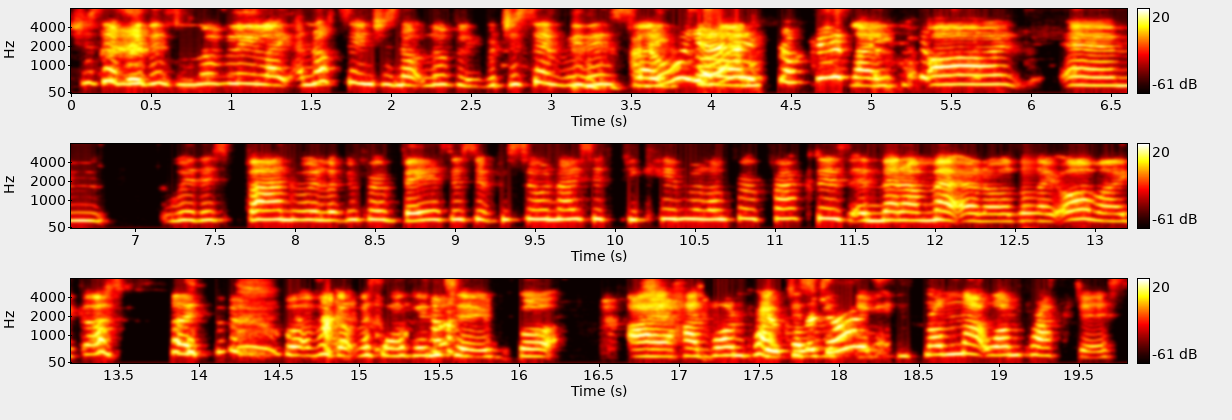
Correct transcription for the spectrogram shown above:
She sent me this lovely, like, I'm not saying she's not lovely, but she sent me this, like, know, yeah, full-on it's like, oh, um, with this band, we're looking for a bassist. It'd be so nice if you came along for a practice. And then I met her and I was like, oh my God, like, what have I got myself into? But I had one practice. with them, apologise? and from that one practice,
